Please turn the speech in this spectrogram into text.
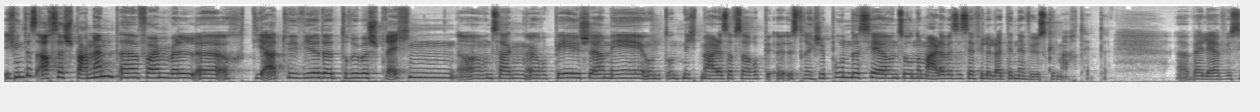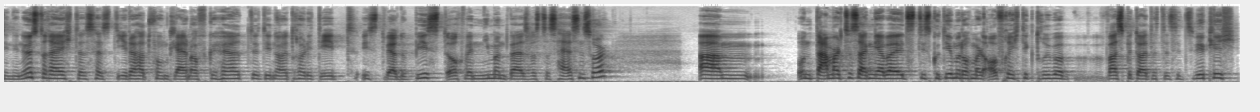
ich finde das auch sehr spannend, äh, vor allem weil äh, auch die Art, wie wir darüber sprechen äh, und sagen europäische Armee und, und nicht mal alles aufs Europä österreichische Bundesheer und so normalerweise sehr viele Leute nervös gemacht hätte. Äh, weil ja, wir sind in Österreich, das heißt, jeder hat von klein auf gehört, die Neutralität ist, wer du bist, auch wenn niemand weiß, was das heißen soll. Ähm, und da mal zu sagen, ja, aber jetzt diskutieren wir doch mal aufrichtig drüber, was bedeutet das jetzt wirklich,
